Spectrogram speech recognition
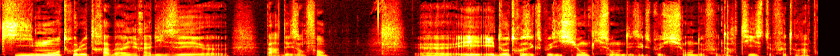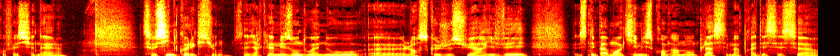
qui montre le travail réalisé euh, par des enfants et, d'autres expositions qui sont des expositions de d'artistes, photographes professionnels. C'est aussi une collection, c'est-à-dire que la maison Douaneau, euh, lorsque je suis arrivé, ce n'est pas moi qui ai mis ce programme en place, c'est ma prédécesseur.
